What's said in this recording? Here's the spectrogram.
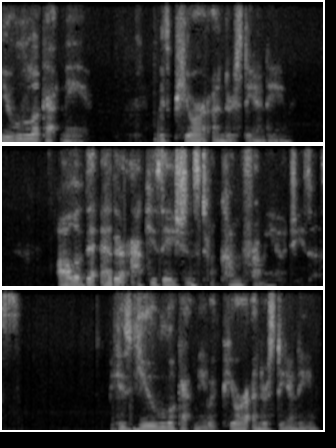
you look at me with pure understanding. All of the other accusations don't come from you, Jesus, because you look at me with pure understanding.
